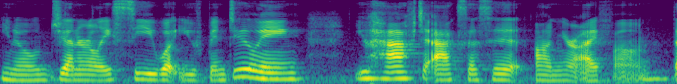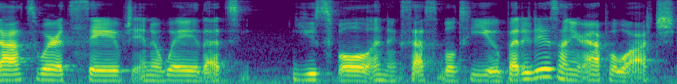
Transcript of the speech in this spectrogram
you know, generally see what you've been doing, you have to access it on your iPhone. That's where it's saved in a way that's useful and accessible to you, but it is on your Apple Watch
